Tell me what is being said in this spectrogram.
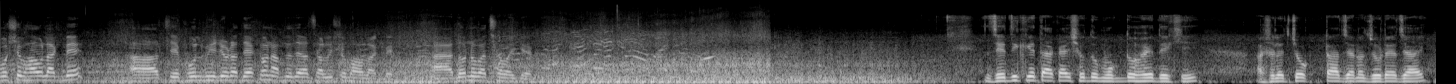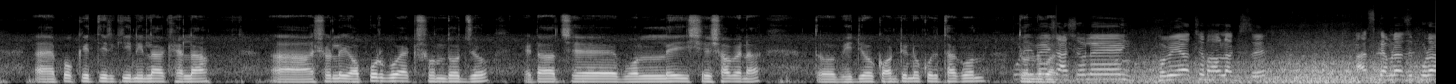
অবশ্যই ভালো লাগবে। আছে, ফুল ভিডিওটা দেখুন, আপনাদের আছে, অবশ্যই ভালো লাগবে। ধন্যবাদ সবাইকে। যেদিকে তাকাই, শুধু মুগ্ধ হয়ে দেখি, আসলে চোখটা যেন জুড়ে যায় প্রকৃতির কি নীলা খেলা। আসলে অপূর্ব এক সৌন্দর্য, এটা হচ্ছে বললেই শেষ হবে না। তো ভিডিও কন্টিনিউ করে থাকুন। পরিবেশ আসলে খুবই আছে ভালো লাগছে। আজকে আমরা আছে পুরা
